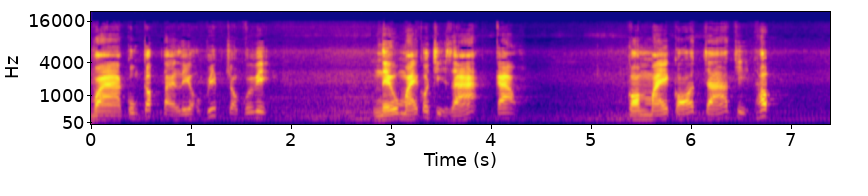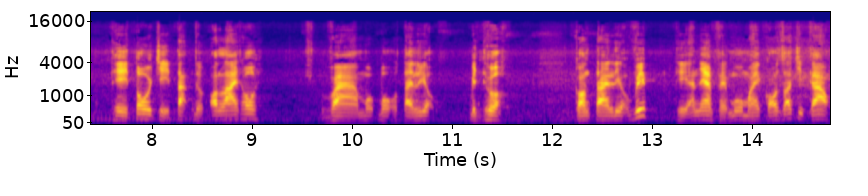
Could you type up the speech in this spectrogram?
Và cung cấp tài liệu VIP cho quý vị. Nếu máy có trị giá cao Còn máy có giá trị thấp, Thì tôi chỉ tặng được online thôi Và một bộ tài liệu bình thường. Còn tài liệu VIP thì anh em phải mua máy có giá trị cao.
